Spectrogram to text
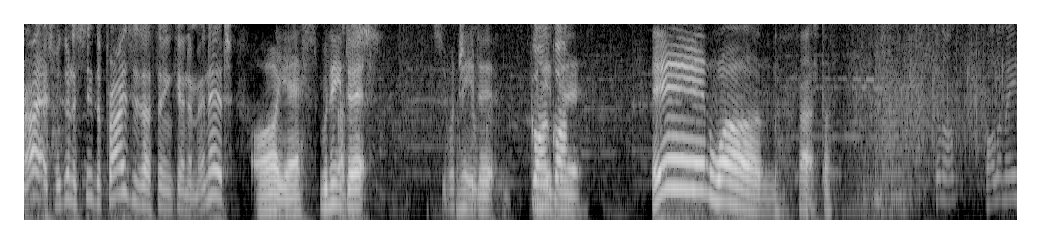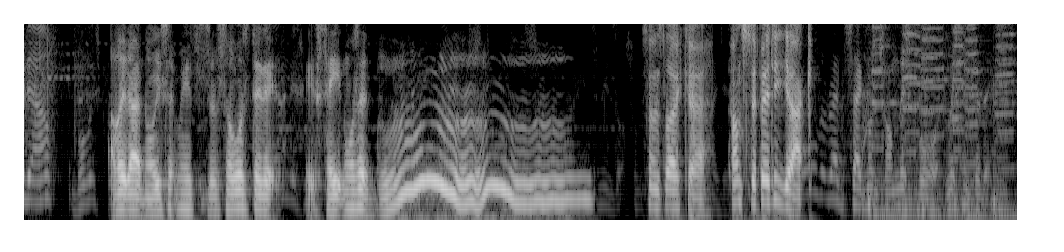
Right, we're going to see the prizes, I think, in a minute. Oh yes, we need to do it. See what We you need to do it. Go on, go on. In one. That stuff. Come on, follow me down. Bullets I like that noise it made. It's always did it exciting, was it? Sounds like a constipated yak. Red segments on this board. Listen to this.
